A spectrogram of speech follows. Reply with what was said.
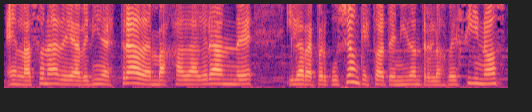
en la zona de Avenida Estrada, en Bajada Grande, y la repercusión que esto ha tenido entre los vecinos,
